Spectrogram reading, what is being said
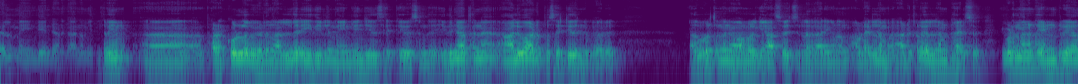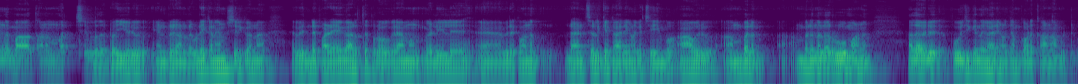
വെൽ മെയിന്റെയിൻഡ് ആണ്. കാരണം ഇത്രയും പഴക്കമുള്ള വീട് നല്ല രീതിയിൽ മെയിന്റെയിൻ ചെയ്ത് സെറ്റ് ചെയ്ത് വെച്ചിട്ടുണ്ട്. ഇതിനകത്ത് തന്നെ ആലുവ അടുപ്പ് സെറ്റ് ചെയ്തിട്ടുണ്ട് ഇപ്പോൾ അതുപോലെ തന്നെ നോർമൽ ഗ്യാസ് വെച്ചിട്ടുള്ള കാര്യങ്ങളും അവിടെ എല്ലാം അടുക്കള എല്ലാം ടൈൽസ് ഇവിടെ നിന്ന് അങ്ങോട്ട് എൻട്രി ആകുന്ന ഭാഗത്താണ് മച്ചുള്ളത് കേട്ടോ ഈ ഒരു എൻട്രി കാണില്ല ഇവിടേക്കാണ് ഞാൻ ശരിക്കും പറഞ്ഞാൽ ഇവരിന്റെ പഴയ കാലത്ത് പ്രോഗ്രാമും വെളിയിൽ ഇവരൊക്കെ വന്ന് ഡാൻസ് കളിക്കുക കാര്യങ്ങളൊക്കെ ചെയ്യുമ്പോൾ ആ ഒരു അമ്പലം അമ്പലം എന്നുള്ള റൂമാണ് അത് അവർ പൂജിക്കുന്ന കാര്യങ്ങളൊക്കെ നമുക്ക് അവിടെ കാണാൻ പറ്റും.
